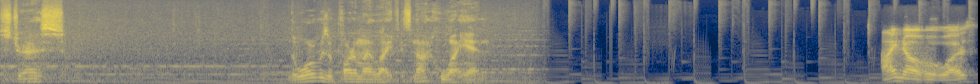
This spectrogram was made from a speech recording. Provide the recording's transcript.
stress. The war was a part of my life. It's not who I am. I know who it was.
